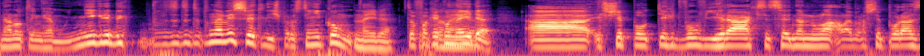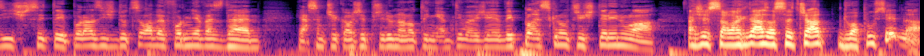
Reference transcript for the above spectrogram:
na Nottinghamu. Nikdy bych, to, to, to nevysvětlíš prostě nikomu. Nejde. To fakt To jako nejde. A ještě po těch dvou výhrách, sice 1-0, ale prostě porazíš City, porazíš docela ve formě West Ham. Já jsem čekal, že přijdu na Nottingham, ty že je vyplesknou 3-4-0. A že Salah dá zase třeba 2 plus 1.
